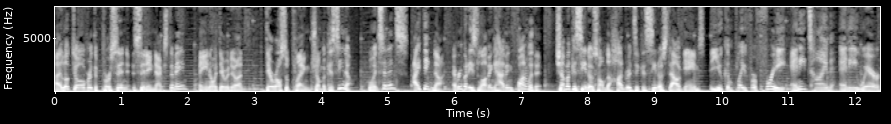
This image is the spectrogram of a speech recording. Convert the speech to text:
I looked over the person sitting next to me, and you know what they were doing? They were also playing Chumba Casino. Coincidence? I think not. Everybody's loving having fun with it. Chumba Casino is home to hundreds of casino style games that you can play for free anytime, anywhere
